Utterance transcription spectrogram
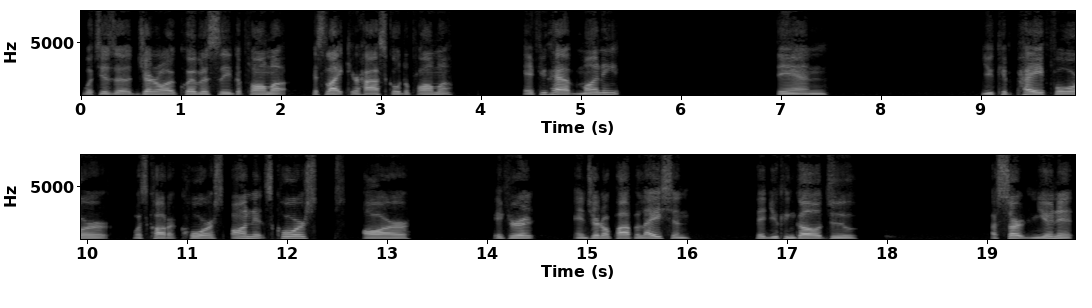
which is a general equivalency diploma. It's like your high school diploma. If you have money, then you can pay for what's called a correspondence course, or if you're in general population, then you can go to a certain unit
